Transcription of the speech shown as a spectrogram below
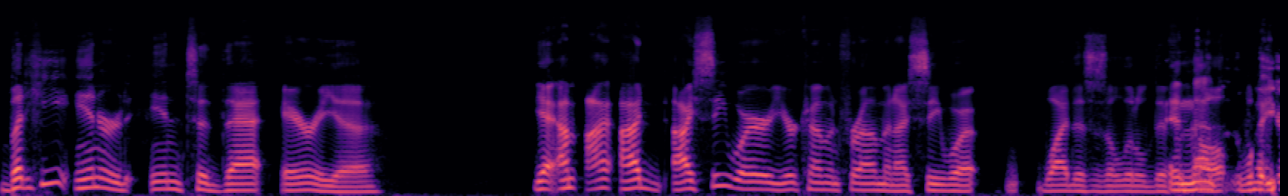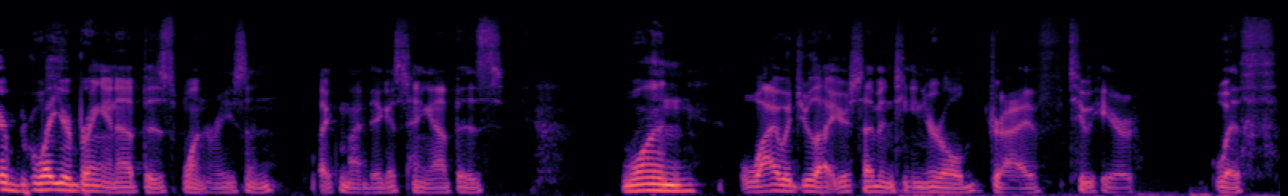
But he entered into that area. Yeah, I'm, I I I see where you're coming from, and I see what why this is a little difficult. And that what you're what you're bringing up is one reason. Like my biggest hang up is one. Why would you let your 17 year old drive to here with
